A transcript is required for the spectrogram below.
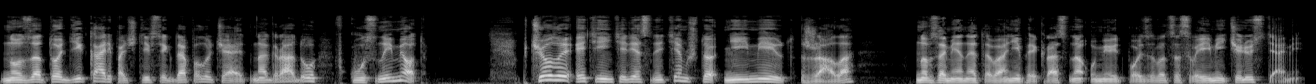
но зато дикарь почти всегда получает награду «вкусный мед». Пчелы эти интересны тем, что не имеют жала, но взамен этого они прекрасно умеют пользоваться своими челюстями.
